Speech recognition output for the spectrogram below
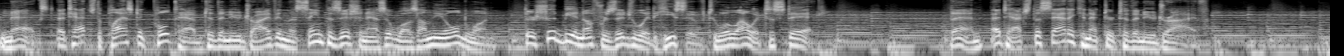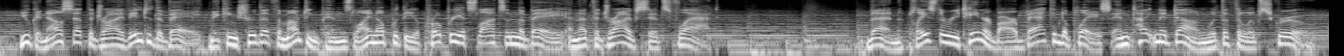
Next, attach the plastic pull tab to the new drive in the same position as it was on the old one. There should be enough residual adhesive to allow it to stick. Then, attach the SATA connector to the new drive. You can now set the drive into the bay, making sure that the mounting pins line up with the appropriate slots in the bay and that the drive sits flat. Then, place the retainer bar back into place and tighten it down with the Phillips screw.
